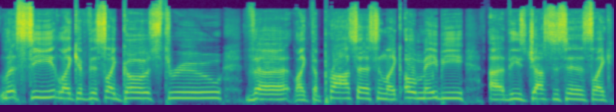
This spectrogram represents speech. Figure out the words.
let's see, like, if this like goes through the like the process and like, oh, maybe uh, these justices, like,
